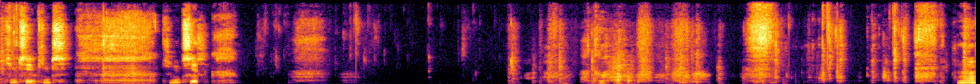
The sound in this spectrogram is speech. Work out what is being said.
김치예요, 김치. 김치에. 뜨거. 음.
